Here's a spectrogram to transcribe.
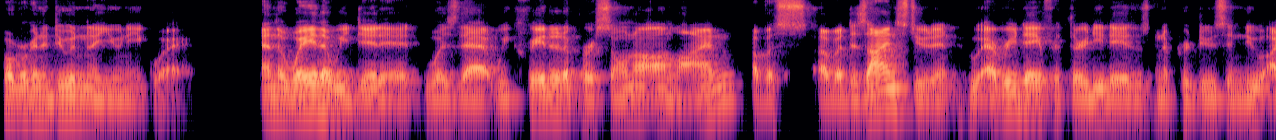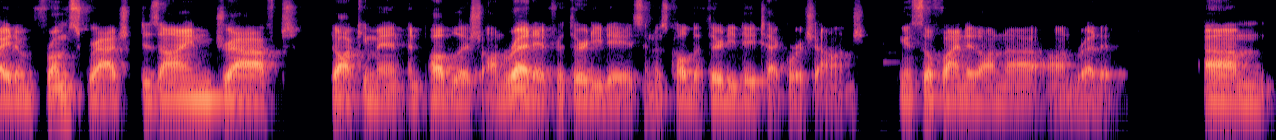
but we're to do it in a unique way. And the way that we did it was that we created a persona online of a, of a design student who every day for 30 days was going to produce a new item from scratch, design, draft, document, and publish on Reddit for 30 days. And it was called the 30 Day Techwear Challenge. You can still find it on, uh, on Reddit. Um,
